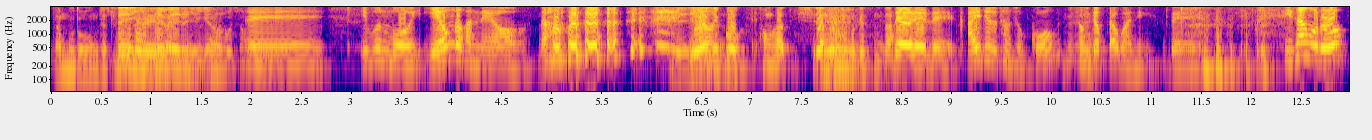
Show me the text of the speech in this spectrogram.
남북 노동자 축구 네, 대회 대회를 말씀이죠? 얘기하는 거죠. 네. 이분 뭐 예언가 같네요. 네, 예언이 꼭 성사 실현되면 네. 좋겠습니다. 네네네. 아이디도 참 좋고, 네. 정겹다고 하니. 네. 이상으로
